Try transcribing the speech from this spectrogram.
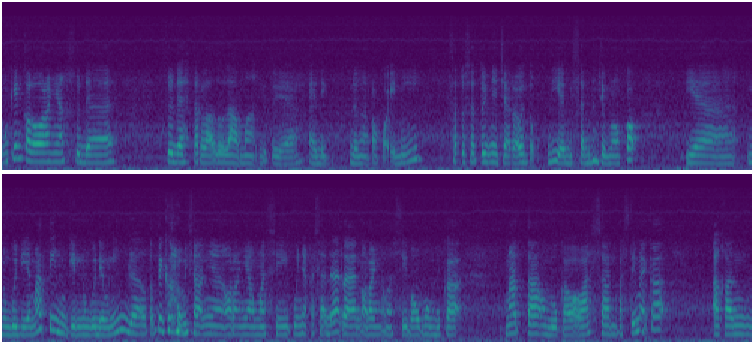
Mungkin kalau orang yang sudah sudah terlalu lama gitu ya edik dengan rokok ini satu-satunya cara untuk dia bisa berhenti merokok ya nunggu dia mati mungkin nunggu dia meninggal. Tapi kalau misalnya orang yang masih punya kesadaran orang yang masih mau membuka mata membuka wawasan pasti mereka akan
